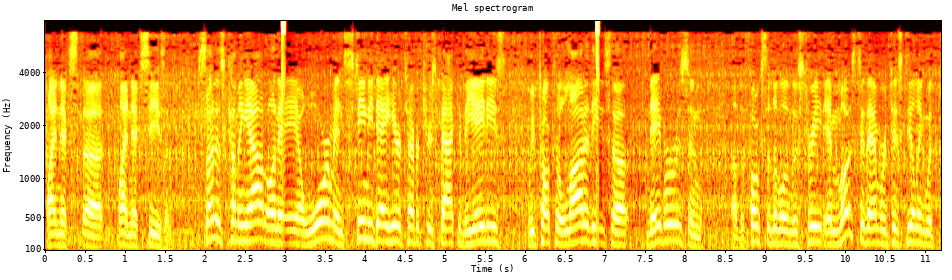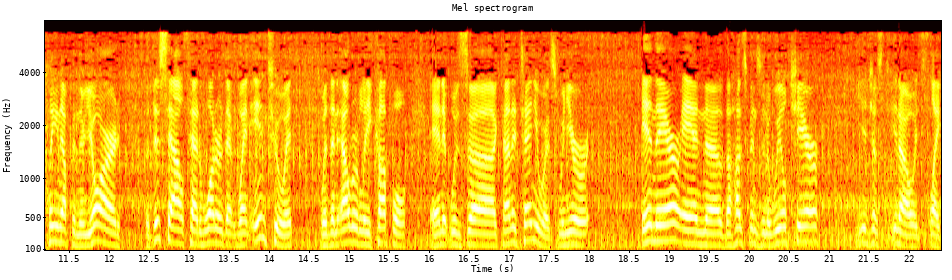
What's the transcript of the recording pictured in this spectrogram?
by next, uh, by next season. Sun is coming out on a, a, warm and steamy day here. Temperatures back in the 80s. We've talked to a lot of these uh, neighbors and uh, the folks that live on the street, and most of them were just dealing with cleanup in their yard. But this house had water that went into it with an elderly couple, and it was uh, kind of tenuous. When you're in there and uh, the husband's in a wheelchair, you just, you know, it's like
